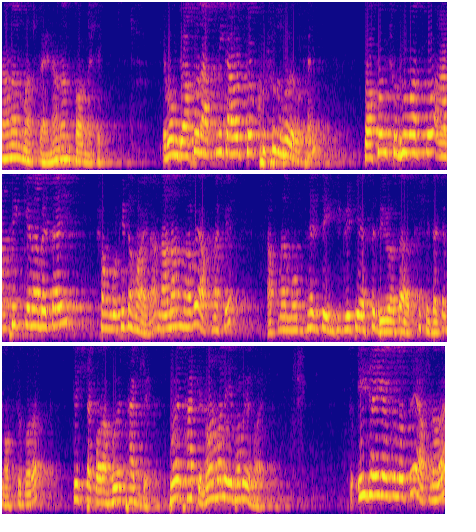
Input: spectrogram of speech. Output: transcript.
নানান মাত্রায়, নানান ফরম্যাটে এবং যখন আপনি কারোর চক্ষুশুল হয়ে ওঠেন, তখন শুধুমাত্র আর্থিক কেনা বেচাই সংগঠিত হয় না। নানানভাবে আপনাকে, আপনার মধ্যে যে ইন্টিগ্রিটি আছে, দৃঢ়তা আছে, সেটাকে নষ্ট করার চেষ্টা করা হয়ে থাকবে। হয়ে থাকে নর্মালি এভাবে হয়। তো এই জায়গাগুলোতে আপনারা,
